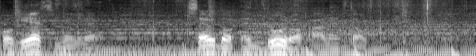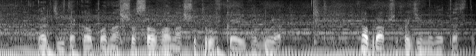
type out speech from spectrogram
powiedzmy, że pseudo enduro, ale to bardziej taka opona szosowa na szutrówkę i w ogóle. Dobra, przechodzimy do testu.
